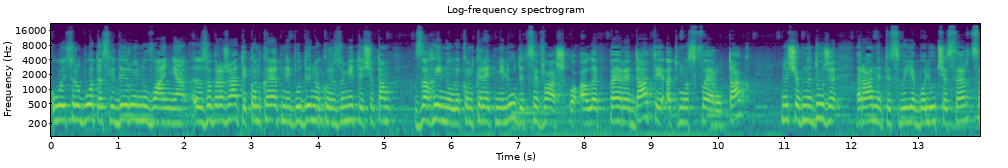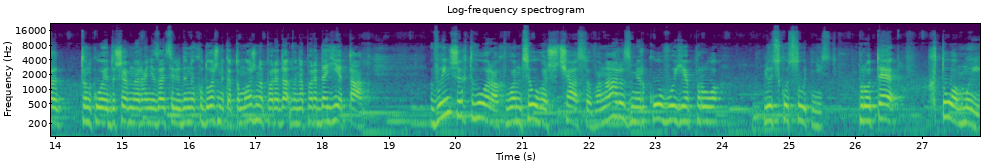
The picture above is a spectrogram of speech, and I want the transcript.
Ось робота, сліди руйнування, зображати конкретний будинок, розуміти, що там загинули конкретні люди, це важко, але передати атмосферу так, ну щоб не дуже ранити своє болюче серце тонкої душевної організації людини-художника, то можна переда... вона передає так. В інших творах вон цього ж часу вона розмірковує про людську сутність, про те, хто ми.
